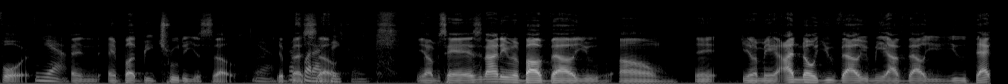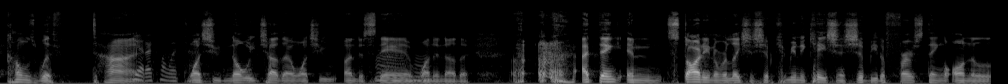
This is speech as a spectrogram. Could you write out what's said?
forward. Yeah. And and but be true to yourselves. Yeah. Your That's best what I selves. You know what I'm saying? It's not even about value. Um, it- you know what I mean? I know you value me. I value you. That comes with time. Yeah, that come with time. Once you know each other and once you understand Mm-hmm. one another. I think in starting a relationship, communication should be the first thing on the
